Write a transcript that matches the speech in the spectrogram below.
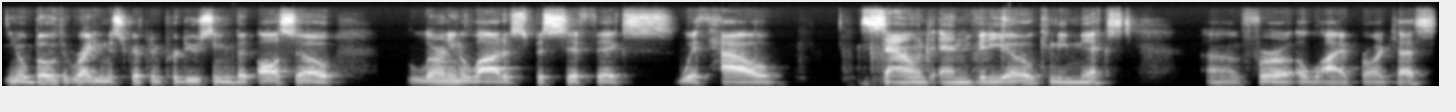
you know, both writing the script and producing, but also learning a lot of specifics with how sound and video can be mixed uh, for a live broadcast.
